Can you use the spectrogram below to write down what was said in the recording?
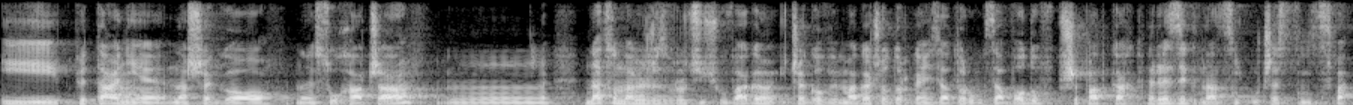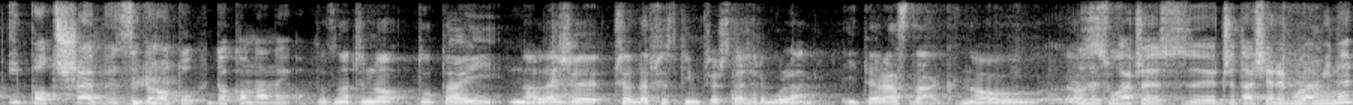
I pytanie naszego e, słuchacza, mm, na co należy zwrócić uwagę i czego wymagać od organizatorów zawodów w przypadkach rezygnacji uczestnictwa i potrzeby zwrotu dokonanej opłaty? To znaczy, no tutaj należy przede wszystkim przeczytać regulamin. I teraz tak, no... Drodzy słuchacze, czytacie regulaminy?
